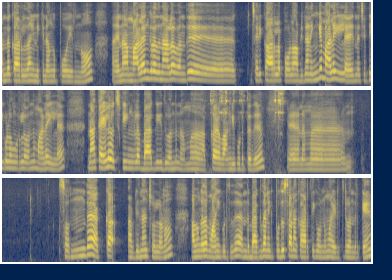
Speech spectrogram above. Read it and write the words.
அந்த காரில் தான் இன்றைக்கி நாங்கள் போயிருந்தோம். ஏன்னா மழைங்கிறதுனால வந்து சரி காரில் போகலாம் அப்படின்னா இங்கே மழை இல்லை. இந்த செட்டிக்குளம் ஊரில் வந்து மழை இல்லை. நான் கையில் வச்சுருக்கீங்களா பேக் இது வந்து நம்ம அக்கா வாங்கி கொடுத்தது. நம்ம சொந்த அக்கா அப்படின்னு தான் சொல்லணும். அவங்க தான் வாங்கி கொடுத்தது. அந்த பேக் தான் எனக்கு புதுசான கார்த்திகை ஒன்றுமா எடுத்துகிட்டு வந்திருக்கேன்.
